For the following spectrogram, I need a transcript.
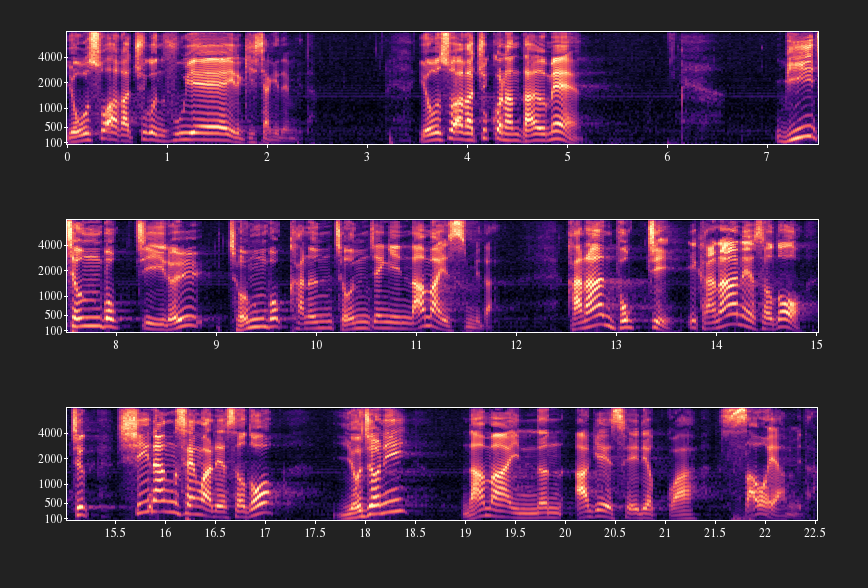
요수아가 죽은 후에 이렇게 시작이 됩니다. 요수아가 죽고 난 다음에 미정복지를 정복하는 전쟁이 남아 있습니다. 가나안 복지, 이 가나안에서도 즉 신앙생활에서도 여전히 남아 있는 악의 세력과 싸워야 합니다.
